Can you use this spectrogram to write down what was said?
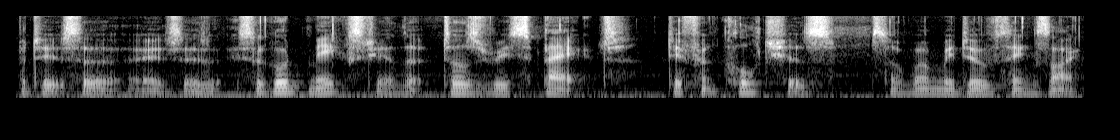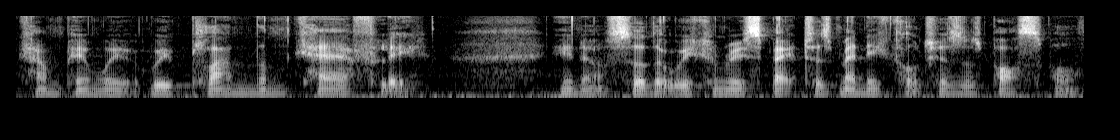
but it's a it's a it's a good mixture that does respect different cultures. So when we do things like camping, we we plan them carefully, you know, so that we can respect as many cultures as possible.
